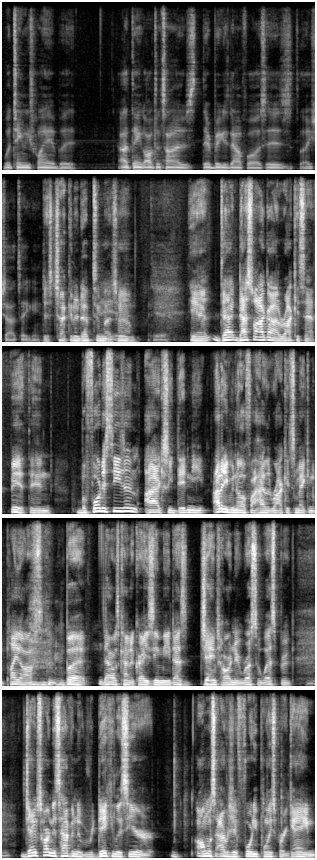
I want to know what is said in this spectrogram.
what team he's playing. But I think oftentimes their biggest downfall is his like shot taking. Just chucking it up too much, Yeah. huh? Yeah. Yeah, that that's why I got Rockets at fifth. And before the season, I actually didn't. I didn't even know if I had the Rockets making the playoffs. but that was kind of crazy to me. That's James Harden and Russell Westbrook. Mm-hmm. James Harden is having a ridiculous year, almost averaging forty points per game.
